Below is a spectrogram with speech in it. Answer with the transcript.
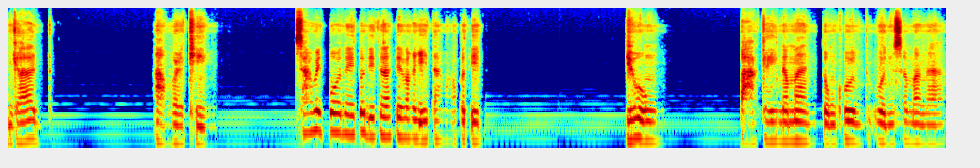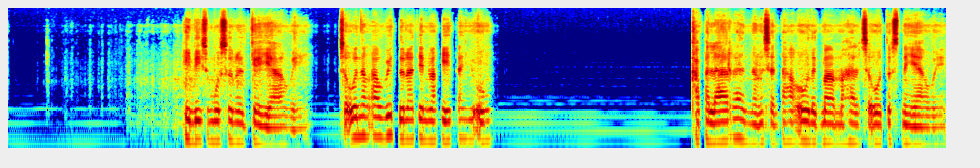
God, our King. Sa po na ito, dito natin makikita mga kapatid. Yung bagay naman tungkol doon sa mga hindi sumusunod kay Yahweh. Sa unang awit, doon natin makita yung kapalaran ng isang tao nagmamahal sa utos ni Yahweh.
